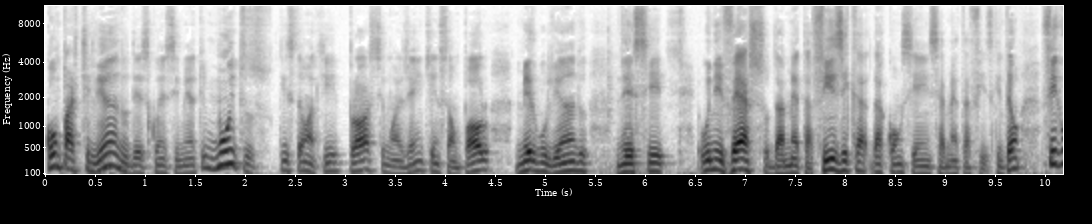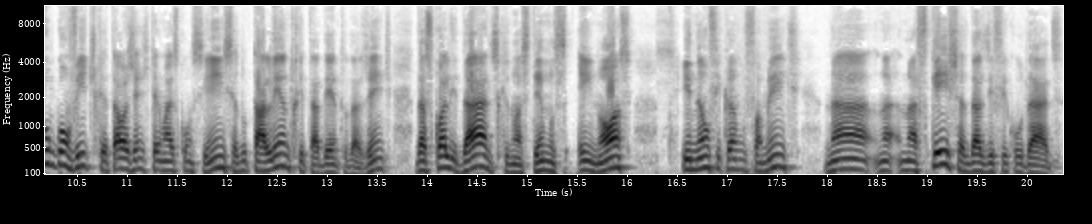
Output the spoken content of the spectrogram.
compartilhando desse conhecimento, e muitos que estão aqui próximo a gente em São Paulo, mergulhando nesse universo da metafísica, da consciência metafísica. Então, fica um convite, que tal a gente ter mais consciência do talento que está dentro da gente, das qualidades que nós temos em nós, e não ficamos somente na, na, nas queixas das dificuldades,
